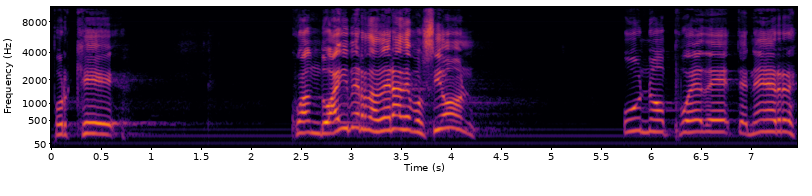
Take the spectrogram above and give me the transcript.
Porque cuando hay verdadera devoción, uno puede tener,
